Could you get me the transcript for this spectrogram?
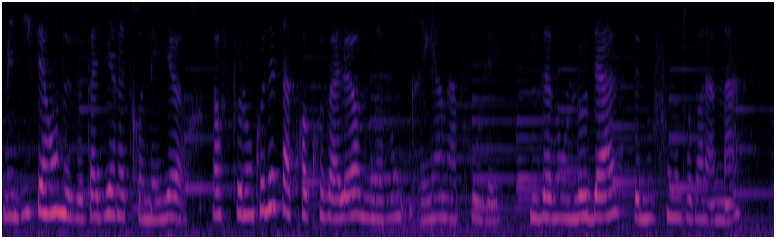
Mais différent ne veut pas dire être meilleur. Lorsque l'on connaît sa propre valeur, nous n'avons rien à prouver. Nous avons l'audace de nous fondre dans la masse.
